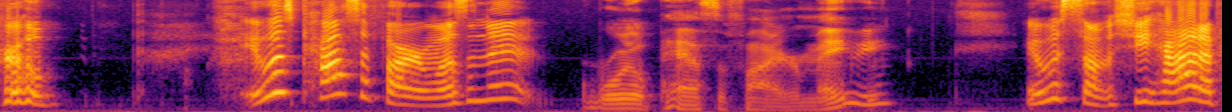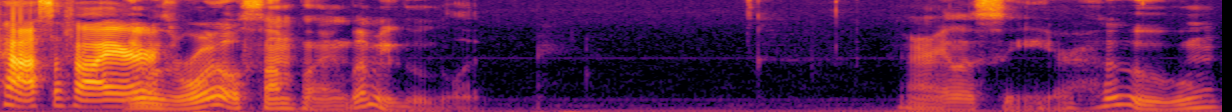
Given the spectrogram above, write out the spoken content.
Royal. It was Pacifier, wasn't it? Royal Pacifier. Maybe. It was some. She had a pacifier. It was Royal something. Let me Google it. All right, let's see here. Who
